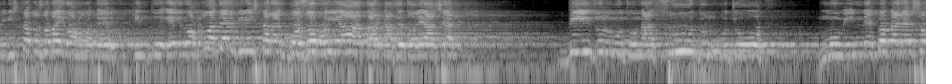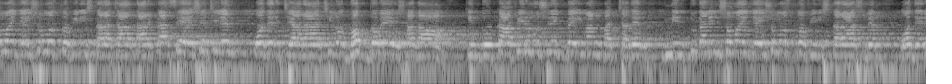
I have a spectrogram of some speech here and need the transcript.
ফিরিস্তা তো সবাই রহমতের, কিন্তু এই রহমতের ফিরিস্তারা গজব হইয়া তার কাছে চলে আসেন। বীজুল উজু না সুদুল উজু মুমিন নেককারের সময় যেই সমস্ত ফিরিস্তারা তার কাছে এসেছিলেন, ওদের চেহারা ছিল ধবধবে সাদা। কিন্তু কাফির মুশরিক বেঈমান বাচ্চাদের মৃত্যুকালীন সময় যেই সমস্ত ফিরিস্তারা আসবেন ওদের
